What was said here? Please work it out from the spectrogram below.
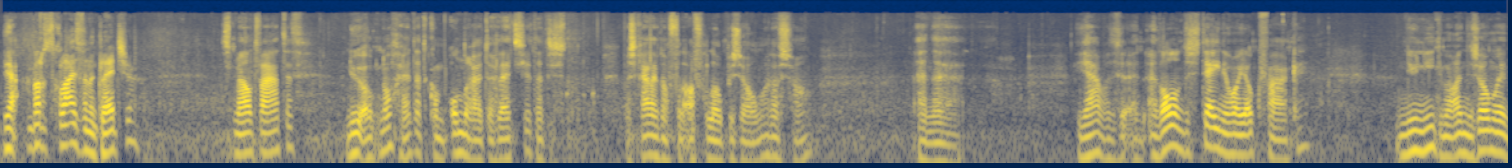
Ja. Wat is het geluid van een gletsjer? Smeltwater. Nu ook nog, hè. Dat komt onderuit de gletsjer. Dat is waarschijnlijk nog van afgelopen zomer of zo. En, eh, ja, wat en, en rollende stenen hoor je ook vaak, hè. Nu niet, maar in de zomer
